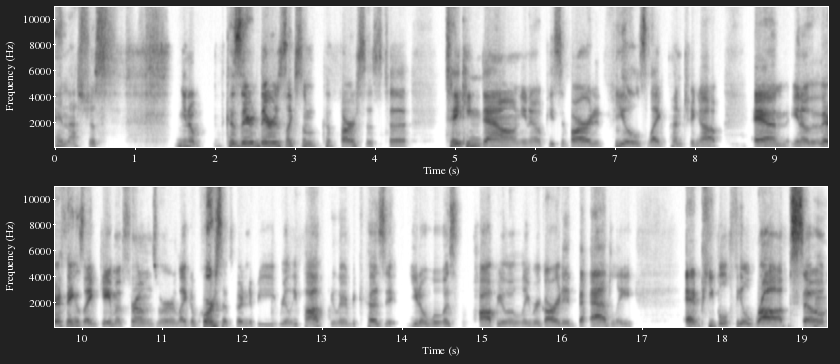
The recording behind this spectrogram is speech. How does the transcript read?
and that's just you know because there there is like some catharsis to taking down you know a piece of art. It feels like punching up. And you know there are things like game of thrones where like of course that's going to be really popular because it you know was popularly regarded badly and people feel robbed. So hmm.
